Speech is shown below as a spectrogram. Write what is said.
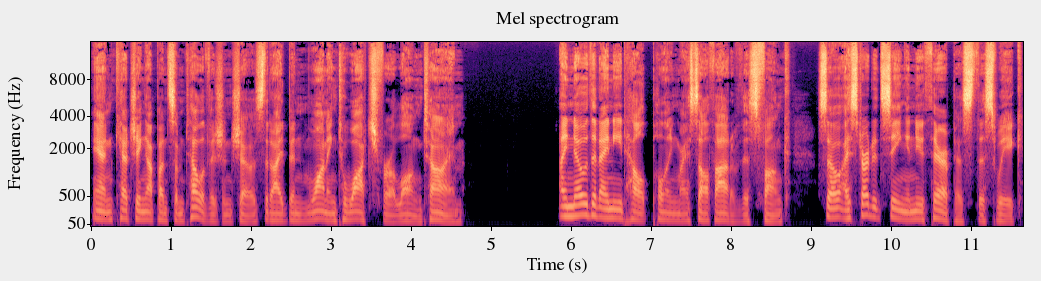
and catching up on some television shows that I'd been wanting to watch for a long time. I know that I need help pulling myself out of this funk, so I started seeing a new therapist this week.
